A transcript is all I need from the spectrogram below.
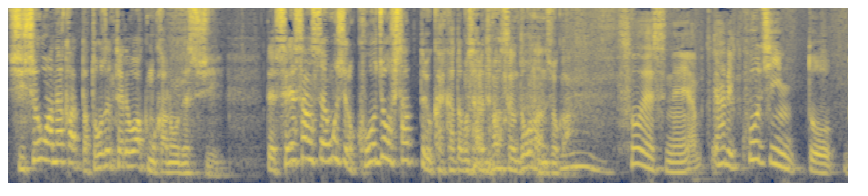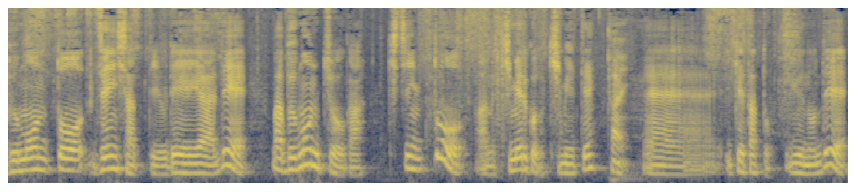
支障はなかった。当然テレワークも可能ですし、で、生産性はむしろ向上したっていう書き方もされてますけど、どうなんでしょうか？そうですね。ややはり個人と部門と全社っていうレイヤーで、まあ、部門長がきちんとあの決めることを決めて、はい。えーいけたというので、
